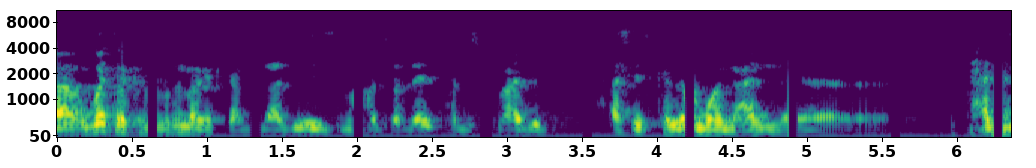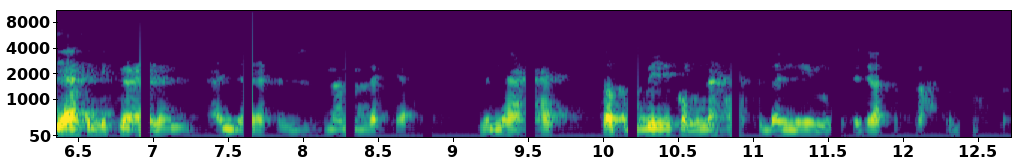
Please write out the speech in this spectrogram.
وبترك مثل ما قلت عبد العزيز المهندس عبد العزيز المهندس ماجد عشان يتكلمون عن آه، التحديات اللي فعلا عندنا في المملكة من ناحية تطبيق ومن ناحية تبني منتجات مفتوحة المصدر.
